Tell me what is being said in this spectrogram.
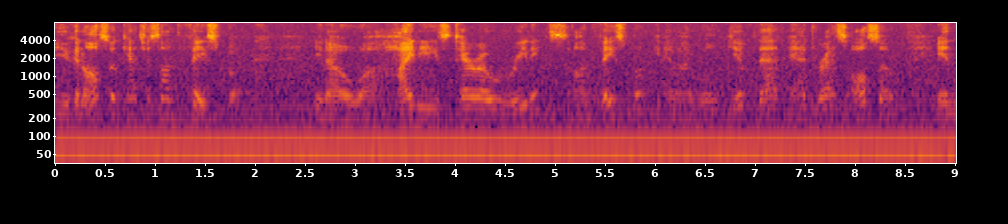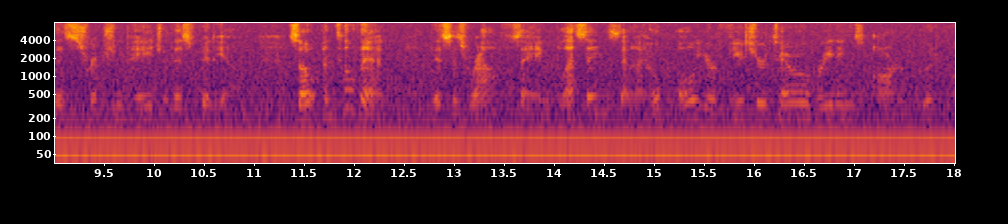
You can also catch us on Facebook. You know, uh, Heidi's Tarot Readings on Facebook, and I will give that address also in the description page of this video. So until then, this is Ralph saying blessings, and I hope all your future tarot readings are good ones.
